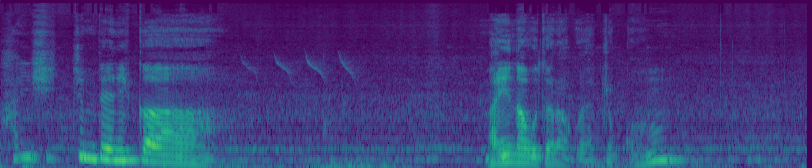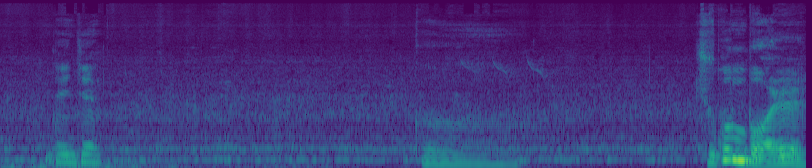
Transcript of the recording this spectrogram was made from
1시쯤 되니까 많이 나오더라고요, 조금. 근데 이제, 그, 죽은 벌,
